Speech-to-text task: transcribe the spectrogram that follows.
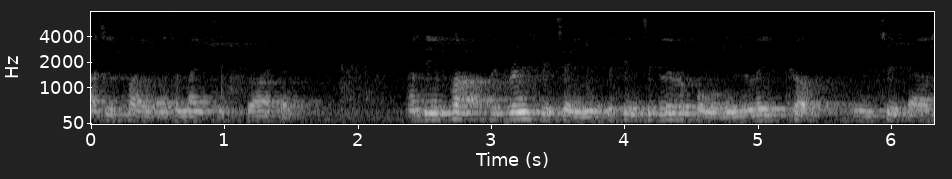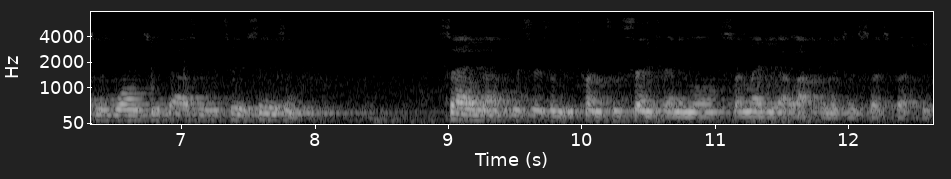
as he played as a makeshift striker. And being part of the Grimsby team that defeated Liverpool in the League Cup in the 2001-2002 season. Saying that this isn't the 20th century anymore, so maybe that last one isn't so special.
